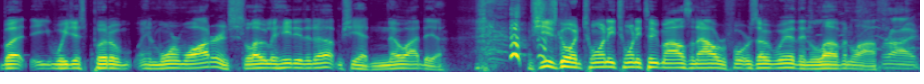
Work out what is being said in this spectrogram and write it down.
But we just put them in warm water and slowly heated it up, and she had no idea. She's going 20, 22 miles an hour before it was over with in love and loving life. Right.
